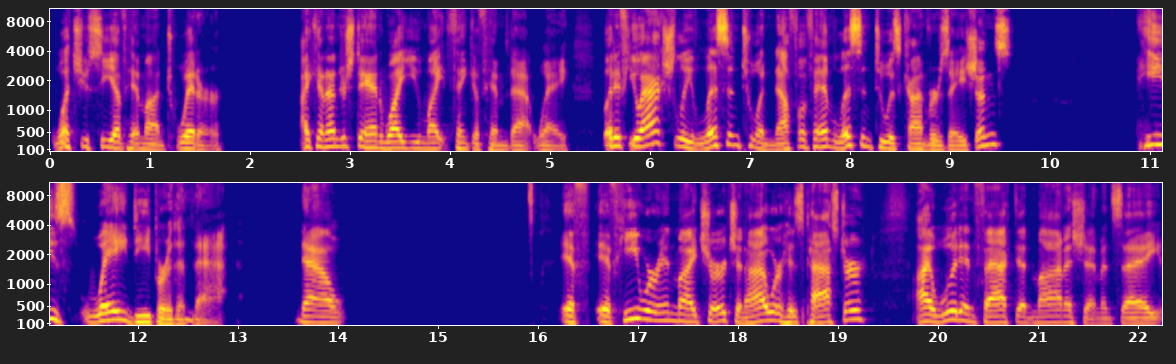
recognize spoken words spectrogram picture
what you see of him on Twitter, I can understand why you might think of him that way. But if you actually listen to enough of him, listen to his conversations, he's way deeper than that. Now, if if he were in my church and I were his pastor, I would in fact admonish him and say,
